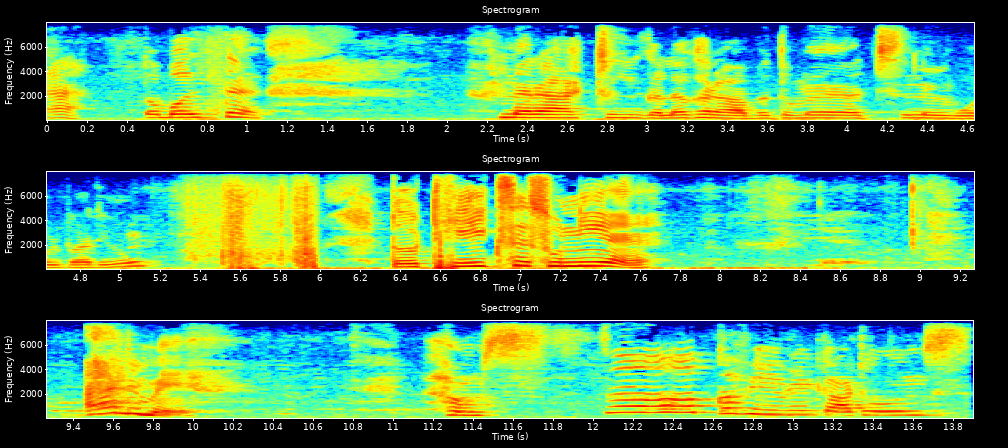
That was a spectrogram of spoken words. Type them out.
हाँ, तो बोलते हैं। मेरा एक्चुअली गला ख़राब है तो मैं अच्छे से नहीं बोल पा रही हूँ। तो ठीक से सुनिए। एनिमे हम सबका फेवरेट कार्टून्स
